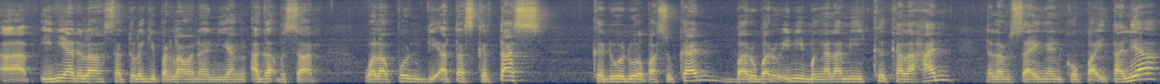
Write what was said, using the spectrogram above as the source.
Uh, ini adalah satu lagi perlawanan yang agak besar. Walaupun di atas kertas, kedua-dua pasukan baru-baru ini mengalami kekalahan dalam saingan Coppa Italia,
